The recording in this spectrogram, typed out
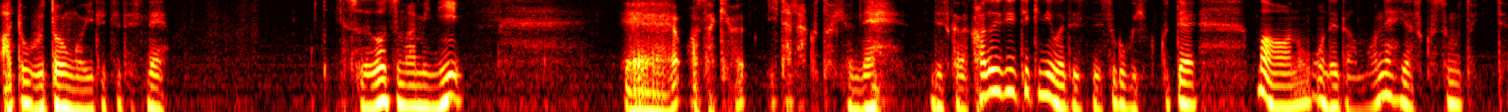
あとうどんを入れてですね。それをつまみに、えー、お酒をいただくというね。ですからカロリー的にはですねすごく低くてまああのお値段もね安く済むといって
